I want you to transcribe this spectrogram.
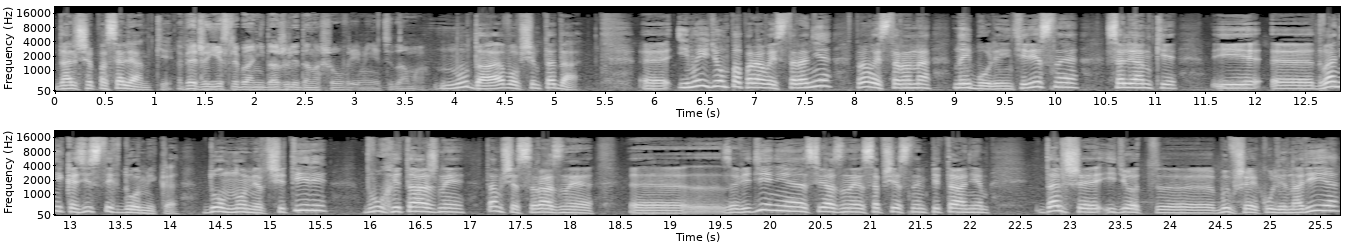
дальше по Солянке. Опять же, если бы они дожили до нашего времени, эти дома. Ну да, в общем-то да. Э, и мы идем по правой стороне. Правая сторона наиболее интересная, Солянки. И э, два неказистых домика. Дом номер 4, двухэтажный. Там сейчас разные э, заведения, связанные с общественным питанием. Дальше идет э, бывшая кулинария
